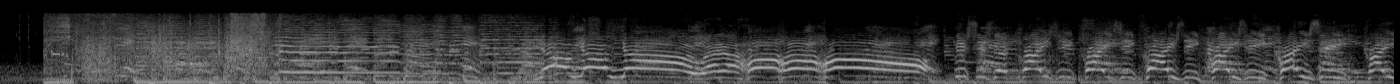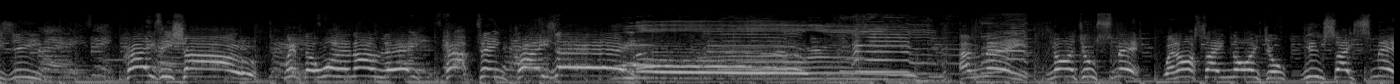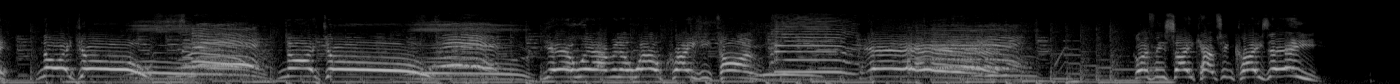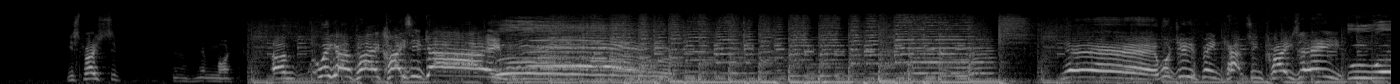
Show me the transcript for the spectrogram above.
Yo, yo, yo! And a ha, ha, ha! This is a crazy, crazy, crazy, crazy, crazy, crazy, crazy show with the one and only Captain Crazy! Nigel Smith. When I say Nigel, you say Smith. Nigel! Smith! Nigel! Smith! Yeah, we're having a well crazy time. Yeah! Got anything to say, Captain Crazy? You're supposed to. Oh, never mind. Um, we're going to play a crazy game! Yeah! What do you think, Captain Crazy? We're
